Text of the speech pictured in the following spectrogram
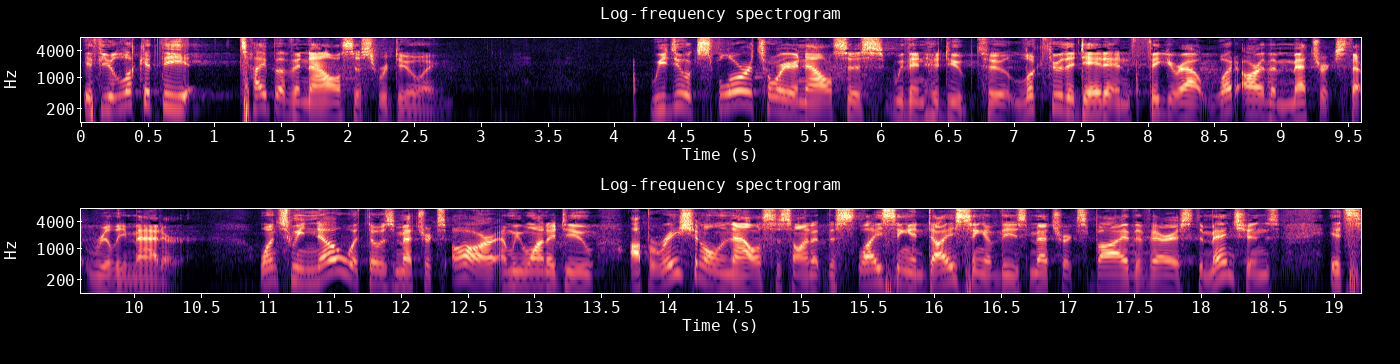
if you look at the type of analysis we're doing, we do exploratory analysis within Hadoop to look through the data and figure out what are the metrics that really matter. Once we know what those metrics are and we want to do operational analysis on it, the slicing and dicing of these metrics by the various dimensions, it's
